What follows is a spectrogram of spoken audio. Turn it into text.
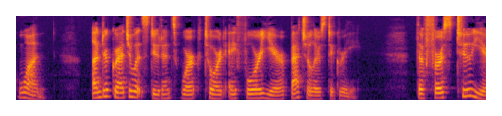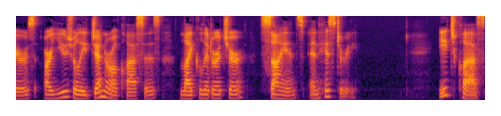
1. Undergraduate students work toward a four year bachelor's degree. The first two years are usually general classes like literature, science, and history. Each class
